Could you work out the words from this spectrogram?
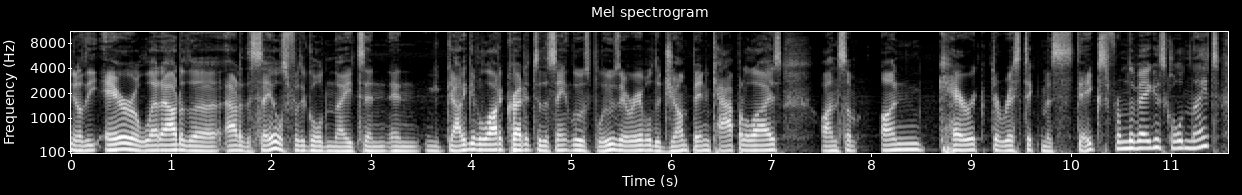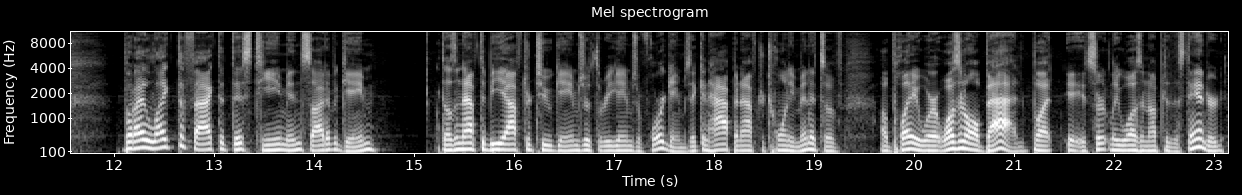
you know the air let out of the out of the sails for the Golden Knights, and and you got to give a lot of credit to the St. Louis Blues. They were able to jump in, capitalize on some uncharacteristic mistakes from the Vegas Golden Knights. But I like the fact that this team inside of a game doesn't have to be after two games or three games or four games. It can happen after 20 minutes of, of play where it wasn't all bad, but it, it certainly wasn't up to the standard.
